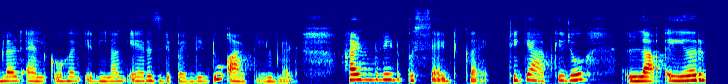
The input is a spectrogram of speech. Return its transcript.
blood alcohol in lung air is dependent to arterial blood hundred percent correct ठीक है? आपके जो एयर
